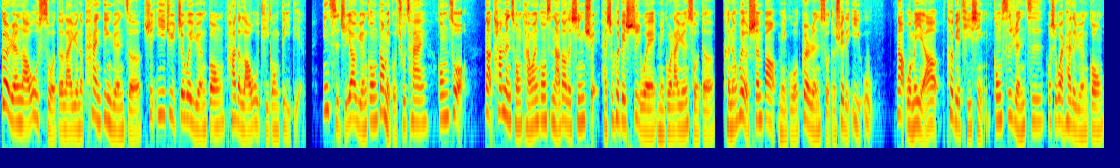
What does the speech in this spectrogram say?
个人劳务所得来源的判定原则是依据这位员工他的劳务提供地点。因此，只要员工到美国出差工作，那他们从台湾公司拿到的薪水还是会被视为美国来源所得，可能会有申报美国个人所得税的义务。那我们也要特别提醒公司人资或是外派的员工，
